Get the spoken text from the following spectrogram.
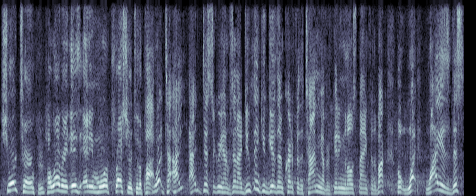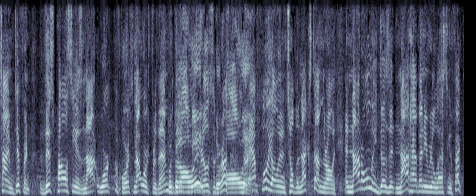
short term. Mm-hmm. However, it is adding more pressure to the pot. What, I, I disagree 100%. I do think you give them credit for the timing of it, getting the most bang for the buck. But what? Why is this time different? This policy has not worked before. It's not worked for them. But they're all in. Realistic they're all all they're absolutely all in until the next time they're all in. And not only does it not have any real lasting effect,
